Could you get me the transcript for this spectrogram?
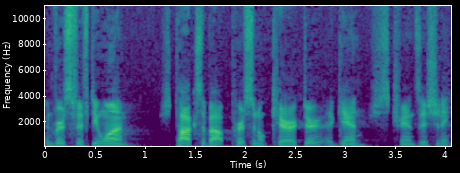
In verse 51, she talks about personal character. Again, she's transitioning,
